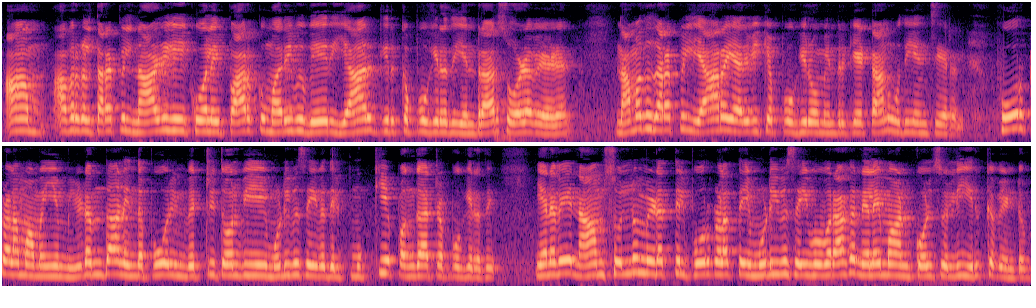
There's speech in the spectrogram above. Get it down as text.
ஆம் அவர்கள் தரப்பில் நாழிகைக் கோலைப் பார்க்கும் அறிவு வேறு யாருக்கு இருக்கப் போகிறது என்றார் சோழவேழன். நமது தரப்பில் யாரை அறிவிக்கப் போகிறோம்? என்று கேட்டான் உதயஞ்சேரல் போர்க்களம் அமையும் இடம்தான் இந்த போரின் வெற்றி தோல்வியை முடிவு செய்வதில் முக்கிய பங்காற்றப் போகிறது. எனவே நாம் சொல்லும் இடத்தில் போர்க்களத்தை முடிவு செய்பவராக நிலைமான் கோல் சொல்லி இருக்க வேண்டும்.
